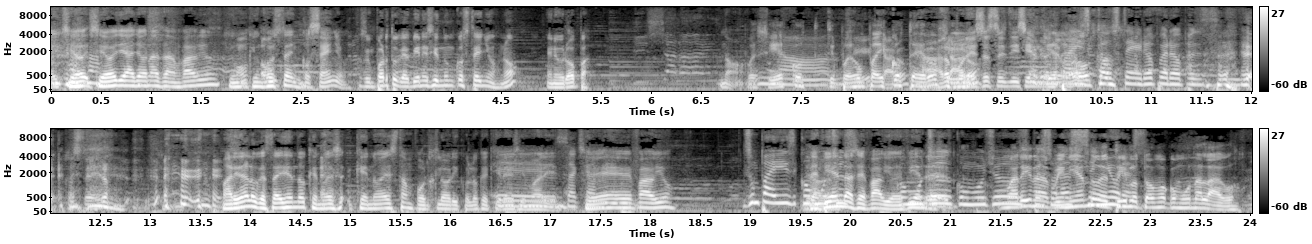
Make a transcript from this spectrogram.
si, si oye a Jonathan Fabio, que un, que un Oh, costeño. Un costeño. Pues un portugués viene siendo un costeño, ¿no? En Europa. No. Pues sí, es, No. cost- tipo, es Sí, un país claro, costero. claro, sí, Por eso estoy diciendo Un yo. país costero, pero pues Costero. Marina lo que está diciendo que no es que no es tan folclórico lo que quiere decir Marina. ¿Sí Fabio? Es un país con Defiéndase, muchos, Fabio, con defiéndase. muchos, con muchos Marina, personas viniendo de ti lo tomo como un halago.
